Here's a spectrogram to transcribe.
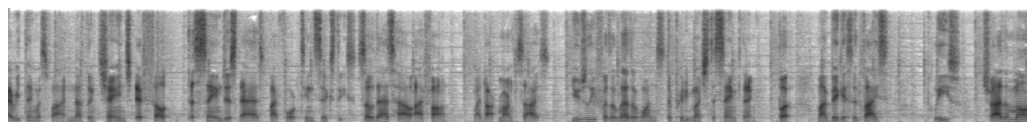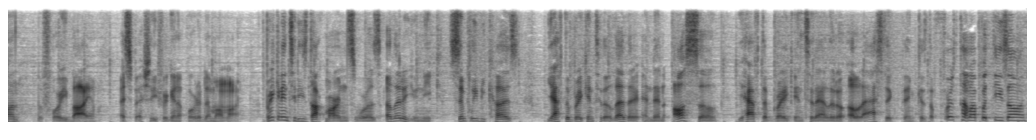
everything was fine. Nothing changed. It felt the same just as my 1460s. So that's how I found my Doc Marten size. Usually for the leather ones, they're pretty much the same thing. But my biggest advice, please try them on before you buy them, especially if you're gonna order them online. Breaking into these Doc Martens was a little unique, simply because you have to break into the leather and then also you have to break into that little elastic thing because the first time I put these on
